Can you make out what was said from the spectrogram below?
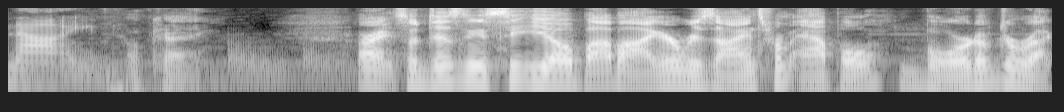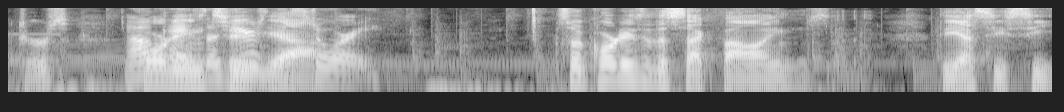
nine. Okay. All right. So Disney's CEO Bob Iger resigns from Apple board of directors. Okay, so here's yeah. the story. So according to the SEC filings, the SEC,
